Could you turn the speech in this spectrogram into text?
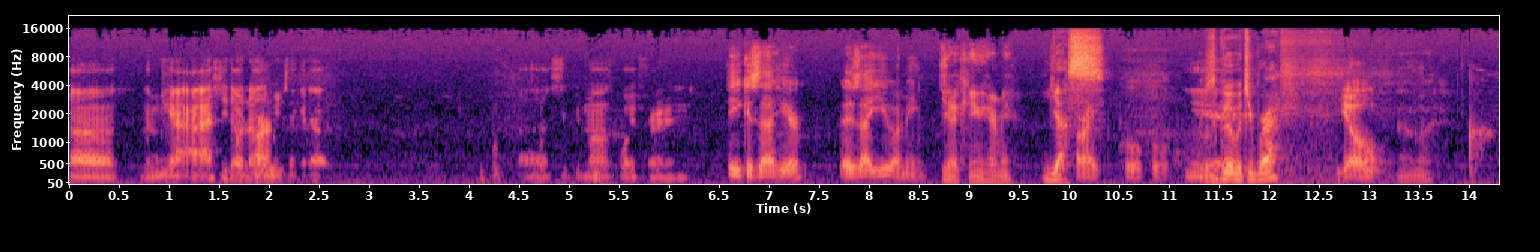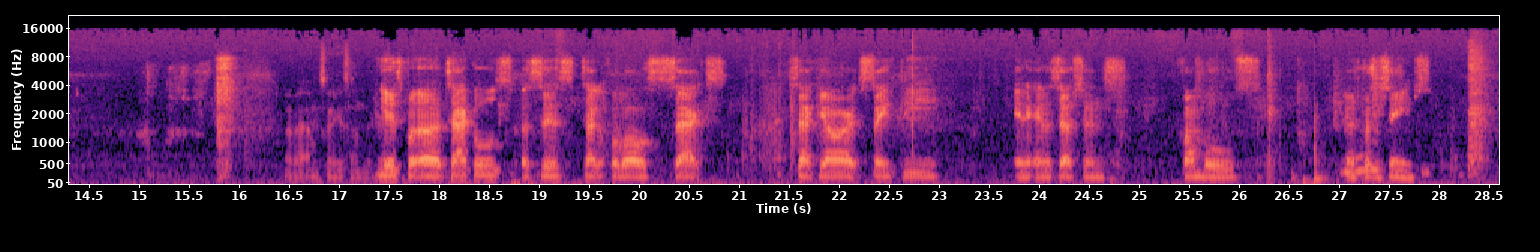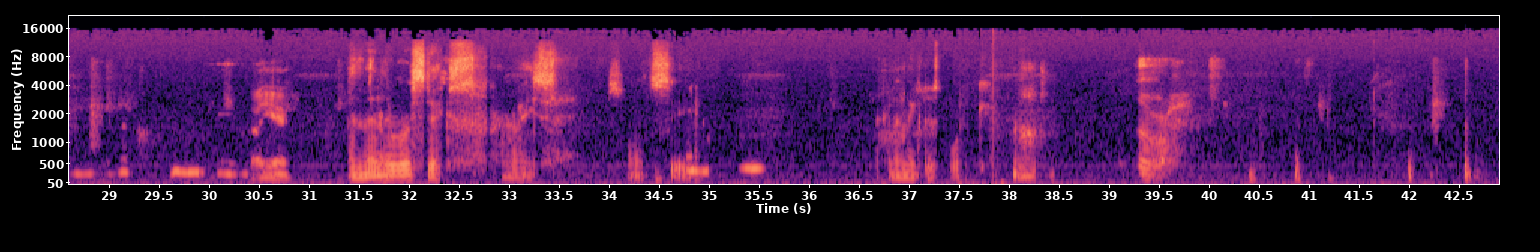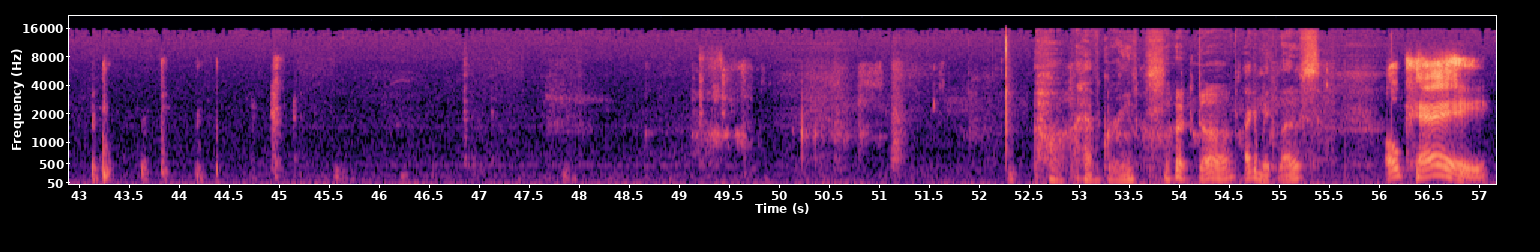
Uh, let me. I, I actually don't know. Let me check it out. Uh, see, your mom's boyfriend. Zeke, is that here? Is that you? I mean, Yeah, can you hear me? Yes. all right, cool, cool. Yeah. What's good with you, bruh? Yo, Alright, I'm just gonna get something to drink. Yes, but uh, tackles, assists, tackle for loss, sacks, sack yards, safety, and interceptions, fumbles, and special teams. Oh yeah. And then there were six. All right. So let's see. How can I make this work? all right. Oh, I have green. Duh. I can make lettuce. Okay.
